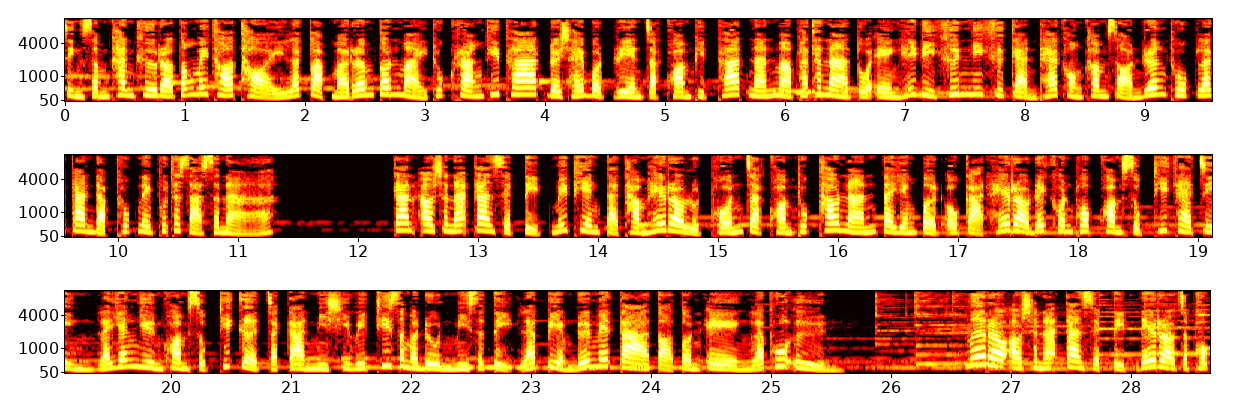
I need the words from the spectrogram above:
สิ่งสำคัญคือเราต้องไม่ท้อถอยและกลับมาเริ่มต้นใหม่ทุกครั้งที่พลาด โดยใช้บทเรียนจากความผิดพลาดนั้นมาพัฒนาตัวเองให้ดีขึ้นนี่คือแก่นแท้ของคำสอนเรื่องทุกข์และการดับทุกข์ในพุทธศาสนา การเอาชนะการเสพติดไม่เพียงแต่ทำให้เราหลุดพ้นจากความทุกข์เท่านั้น แต่ยังเปิดโอกาสให้เราได้ค้นพบความสุขที่แท้จริง และยั่งยืนความสุขที่เกิดจากการมีชีวิตที่สมดุลมีสติ และเปี่ยมด้วยเมตตาต่อตนเองและผู้อื่น มื่อเราเอาชนะการเสพติดได้เราจะพบ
